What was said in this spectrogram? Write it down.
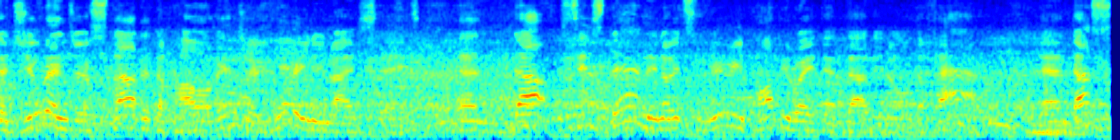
the Jew Ranger started the Power Ranger here in the United States, and that since then you know it's really populated that you know the fan, and that's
